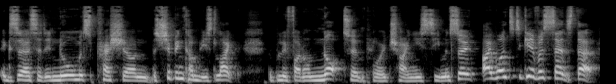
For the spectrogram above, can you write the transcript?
exerted enormous pressure on the shipping companies like the Blue Funnel not to employ Chinese seamen. So I wanted to give a sense that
